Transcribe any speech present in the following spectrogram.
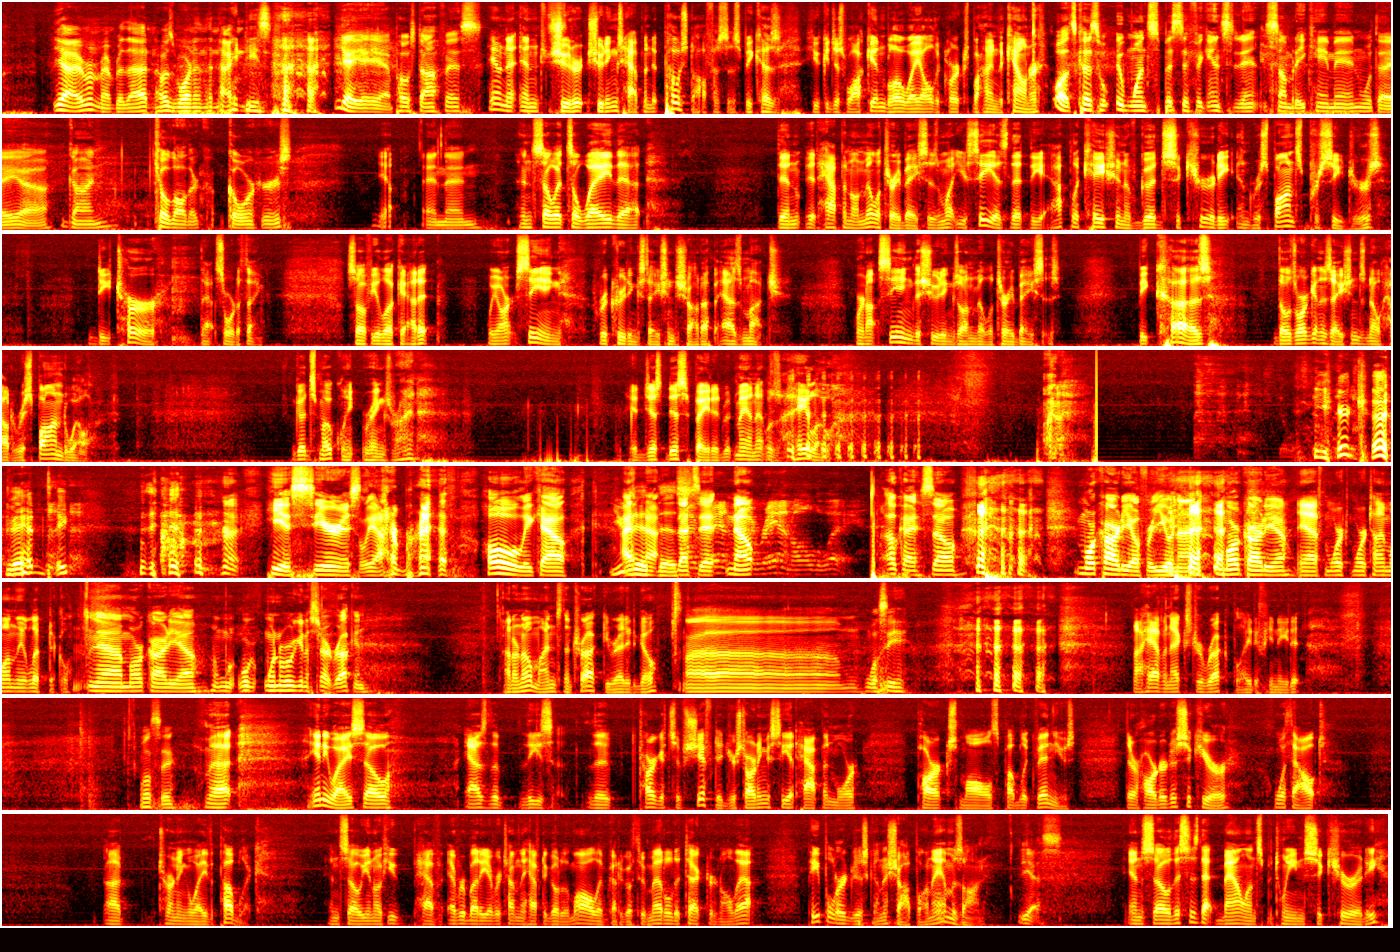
Yeah, I remember that. I was born in the 90s. Yeah, yeah, yeah. Post office. And, and shooter shootings happened at post offices because you could just walk in, blow away all the clerks behind the counter. Well, it's because in one specific incident, somebody came in with a uh, gun, killed all their co- coworkers, Yeah. and then And so it's a way that then it happened on military bases. And what you see is that the application of good security and response procedures deter that sort of thing. So if you look at it, we aren't seeing recruiting stations shot up as much. We're not seeing the shootings on military bases because those organizations know how to respond well. Good smoke wi- rings, Ryan. It just dissipated, but man, that was a halo. You're good, man. Take- he is seriously out of breath. Holy cow! You I- did uh, this. That's it. No, ran all the way. Okay, so more cardio for you and I. More cardio. Yeah, more more time on the elliptical. Yeah, more cardio. When when are we gonna start rucking? I don't know. Mine's in the truck. You ready to go? Um, we'll see. I have an extra ruck plate if you need it. We'll see. But anyway, so as the these the targets have shifted, you're starting to see it happen more parks, malls, public venues. They're harder to secure without uh, turning away the public. And so, you know, if you have everybody every time they have to go to the mall, they've got to go through metal detector and all that. People are just going to shop on Amazon. Yes. And so this is that balance between security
